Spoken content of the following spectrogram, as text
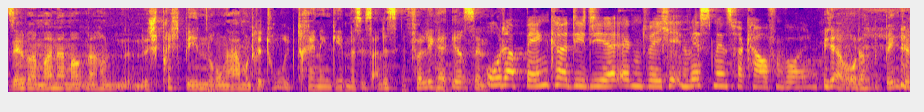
selber meiner Meinung nach eine Sprechbehinderung haben und Rhetoriktraining geben. Das ist alles völliger Irrsinn. Oder Banker, die dir irgendwelche Investments verkaufen wollen. Ja, oder Banker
